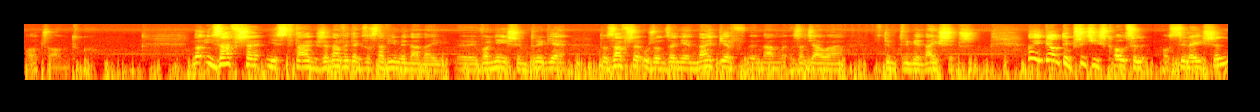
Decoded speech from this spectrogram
początku. No i zawsze jest tak, że nawet jak zostawimy na najwolniejszym trybie, to zawsze urządzenie najpierw nam zadziała w tym trybie najszybszym. No i piąty przycisk Oscillation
